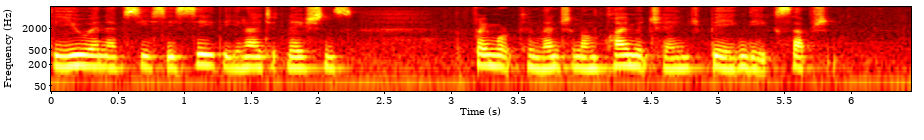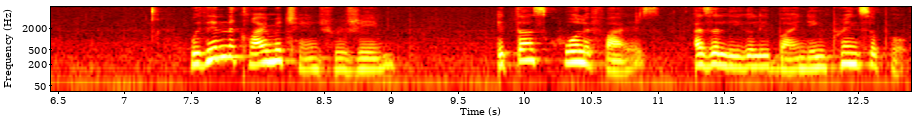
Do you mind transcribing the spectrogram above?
the UNFCCC, the United Nations Framework Convention on Climate Change being the exception. Within the climate change regime, it thus qualifies as a legally binding principle.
